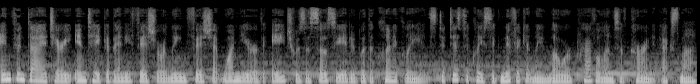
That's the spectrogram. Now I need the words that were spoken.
Infant dietary intake of any fish or lean fish at one year of age was associated with a clinically and statistically significantly lower prevalence of current eczema,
